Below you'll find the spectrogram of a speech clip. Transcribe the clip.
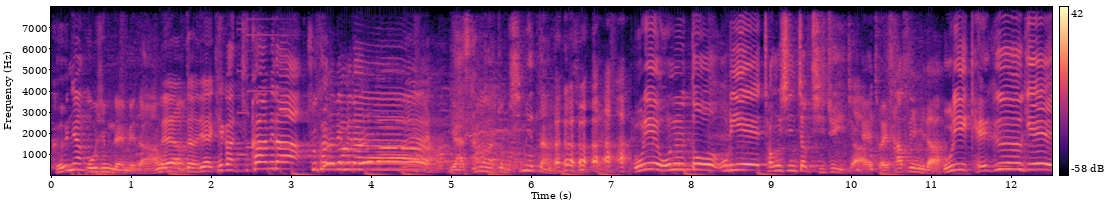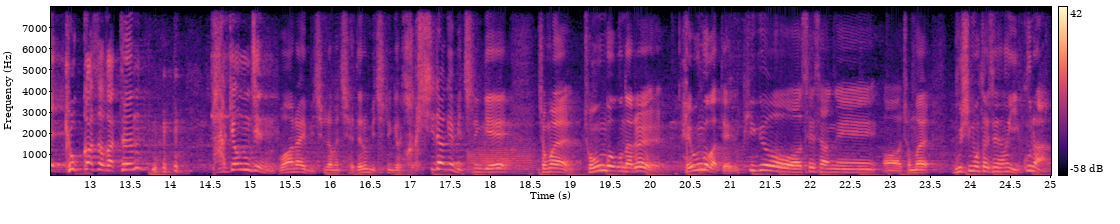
그냥 오시면 됩니다. 아무튼 네, 아무튼 예 개관 축하합니다. 축하드립니다. 야 상훈아 좀 심했다. 진짜. 우리 오늘 또 우리의 정신적 지주이자 네, 저의 사수입니다. 우리 개그의 교과서 같은 박영진 뭐 하나에 미치려면 제대로 미치는 게 확실하게 미치는 게 정말 좋은 거구나를 배운 것 같아요. 피규어 세상에 어, 정말 무시 못할 세상이 있구나.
